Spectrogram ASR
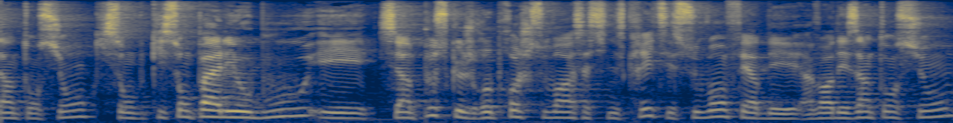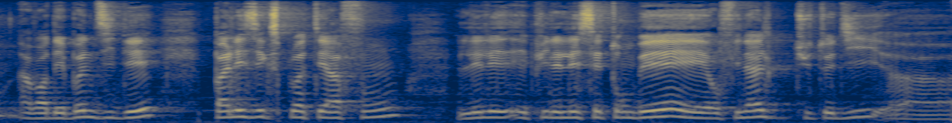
intentions qui sont, qui sont pas allées au bout. Et c'est un peu ce que je reproche souvent à Assassin's Creed, c'est souvent faire avoir des intentions, avoir des bonnes idées, pas les exploiter à fond. et puis les laisser tomber et au final tu te dis euh,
